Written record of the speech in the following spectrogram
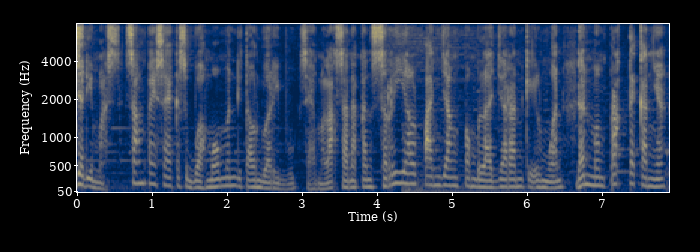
jadi emas. Sampai saya ke sebuah momen di tahun 2000, saya melaksanakan serial panjang pembelajaran keilmuan dan mempraktekannya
